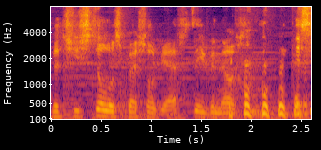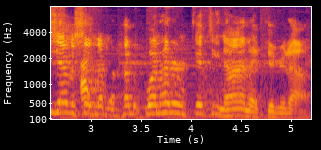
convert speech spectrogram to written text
but she's still a special guest, even though this is episode number 159, I figured out.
